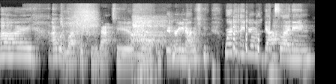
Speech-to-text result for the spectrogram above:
I I would love to see that too. Considering our word of the year was gaslighting.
